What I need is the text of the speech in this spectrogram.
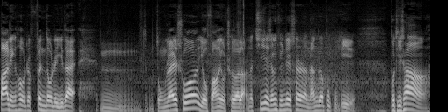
八零后这奋斗这一代。嗯，总的来说，有房有车了，那妻妾成群这事儿呢，南哥不鼓励，不提倡，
